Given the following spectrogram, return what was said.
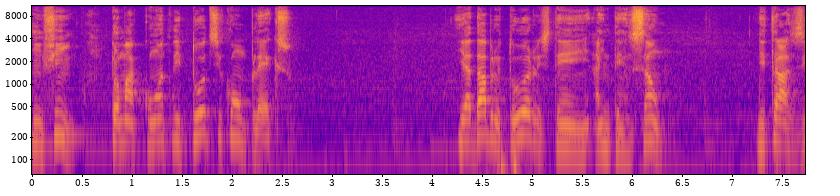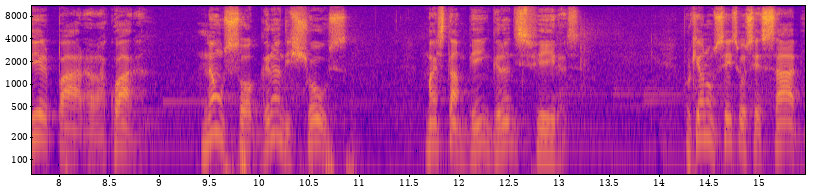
enfim, tomar conta de todo esse complexo. E a W Torres tem a intenção de trazer para Araquara não só grandes shows, mas também grandes feiras. Porque eu não sei se você sabe,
